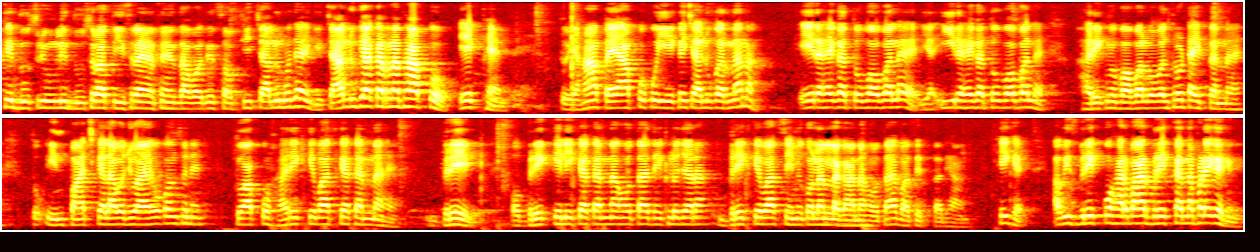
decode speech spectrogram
फिर दूसरी उंगली, दूसरा, तीसरा, ऐसे दबा दी, सब चीज़ चालू हो जाएगी। चालू क्या करना था आपको? एक फ़ैन। तो यहाँ पे आपको कोई एक ही चालू करना ना? ए रहेगा तो बॉबल है, या ई रहेगा तो बॉबल है। हर एक में बॉबल बॉबल थोड़ा टाइप करना है। तो इन पाँच के अलावा जो आएगा, कौन सुने? तो आपको हर एक के बाद क्या करना है? ब्रेक और ब्रेक के लिए क्या करना होता है? देख लो जरा। ब्रेक के बाद सेमिकोलन लगाना होता है, बस इतना ध्यान। ठीक है? अब इस ब्रेक को हर बार ब्रेक करना पड़ेगा कि नहीं?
